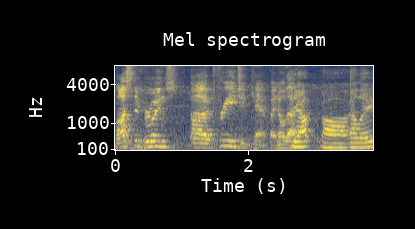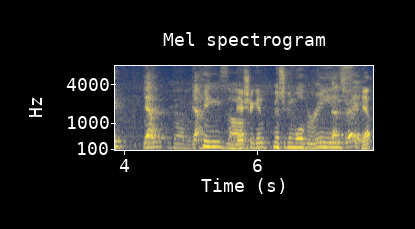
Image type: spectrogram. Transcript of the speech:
Boston Bruins uh, free agent camp. I know that. yeah, uh, L.A. Yeah. right? The Yeah. Kings, uh, Michigan. Michigan Wolverines. That's right. Yep.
